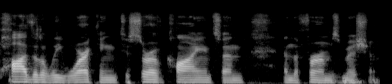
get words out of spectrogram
positively working to serve clients and, and the firm's mission.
